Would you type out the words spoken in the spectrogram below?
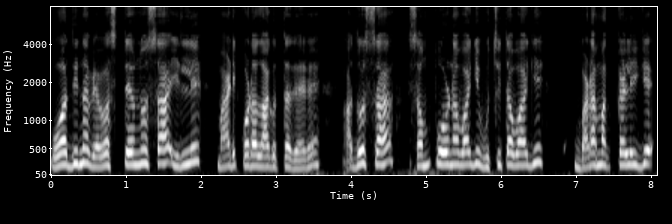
ಓದಿನ ವ್ಯವಸ್ಥೆಯನ್ನು ಸಹ ಇಲ್ಲಿ ಮಾಡಿಕೊಡಲಾಗುತ್ತದೆ. ಅದು ಸಹ ಸಂಪೂರ್ಣವಾಗಿ ಉಚಿತವಾಗಿ ಬಡ ಮಕ್ಕಳಿಗೆ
